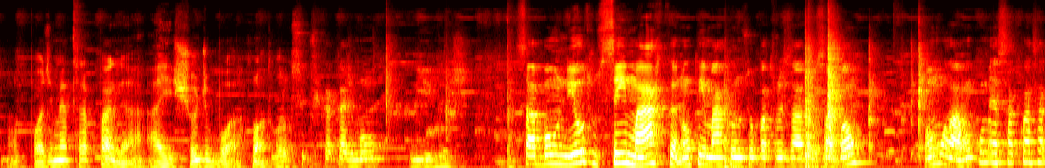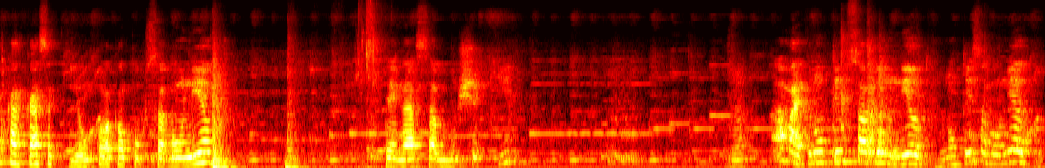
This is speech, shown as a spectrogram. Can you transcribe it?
Não pode me atrapalhar. Aí, show de bola. Pronto, agora eu consigo ficar com as mãos livres. Sabão neutro, sem marca. Não tem marca, eu não sou patrocinado por sabão. Vamos lá, vamos começar com essa carcaça aqui. Vou colocar um pouco de sabão neutro. Pegar essa bucha aqui. Ah, mas tu não tem sabão neutro. Não tem sabão neutro?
